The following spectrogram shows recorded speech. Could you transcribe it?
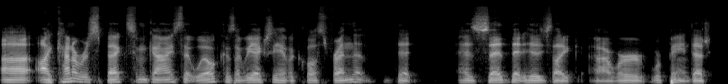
Uh, I kind of respect some guys that will, because we actually have a close friend that that has said that he's like, uh, we're we're paying Dutch,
